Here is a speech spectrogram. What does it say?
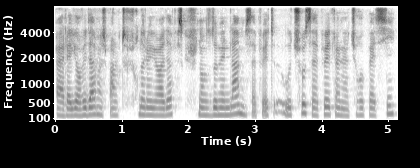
à l'Ayurveda. Moi, je parle toujours de l'Ayurveda parce que je suis dans ce domaine-là, mais ça peut être autre chose, ça peut être la naturopathie,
